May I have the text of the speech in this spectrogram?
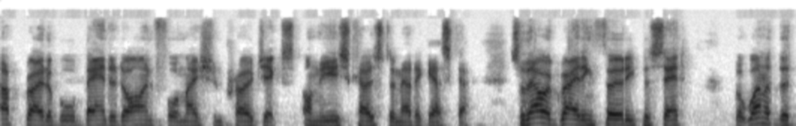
upgradable banded iron formation projects on the east coast of Madagascar. So they were grading 30%, but one of the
